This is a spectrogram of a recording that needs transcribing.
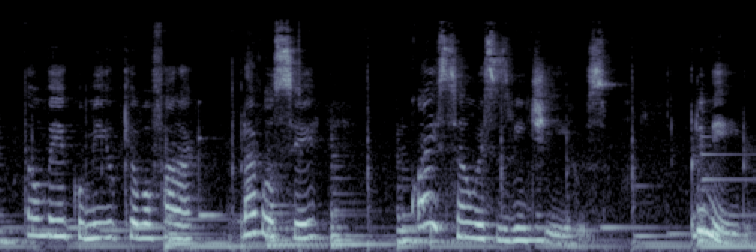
Então venha comigo que eu vou falar para você quais são esses 20 erros. Primeiro,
